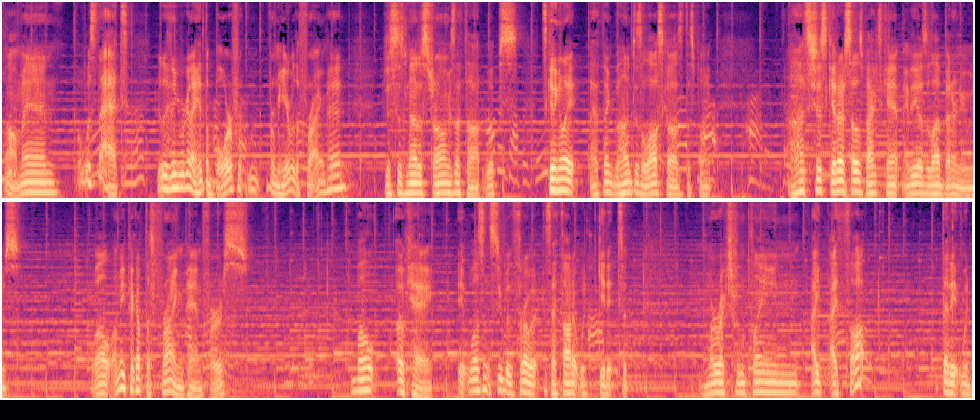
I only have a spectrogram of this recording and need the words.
Oh, man. What was that? Really think we're gonna hit the boar from, from here with a frying pan? Just is not as strong as I thought. Whoops. It's getting late. I think the hunt is a lost cause at this point. Uh, let's just get ourselves back to camp. Maybe there's a lot better news. Well, let me pick up the frying pan first. Well, okay. It wasn't stupid to throw it because I thought it would get it to more direction from the plane. I, I thought that it would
